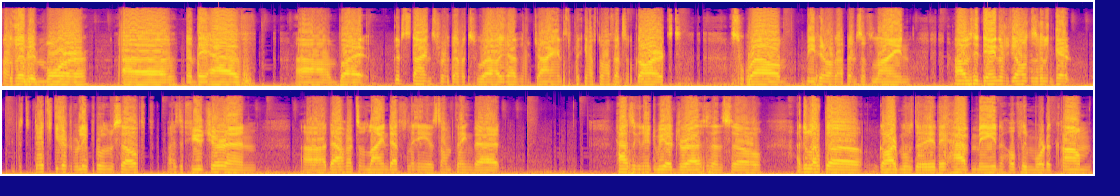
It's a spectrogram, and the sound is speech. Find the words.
a little bit more uh, than they have. Um, but good signs for them as well. You have the Giants picking up some offensive guards as well, beefing on the offensive line. Obviously, Daniel Jones is going to get this year to really prove himself as the future, and uh, the offensive line definitely is something that has to need to be addressed. And so I do like the guard moves that they, they have made. Hopefully more to come.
